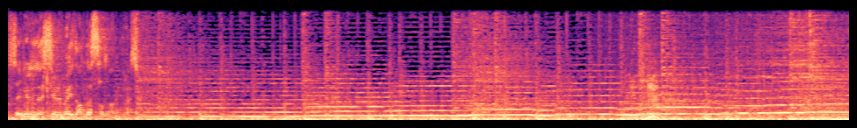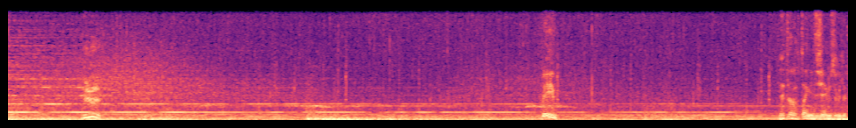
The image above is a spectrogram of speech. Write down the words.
Seninle seni meydanda sallandıracağım. Beyim. Ne taraftan gideceğimizi bilirim.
